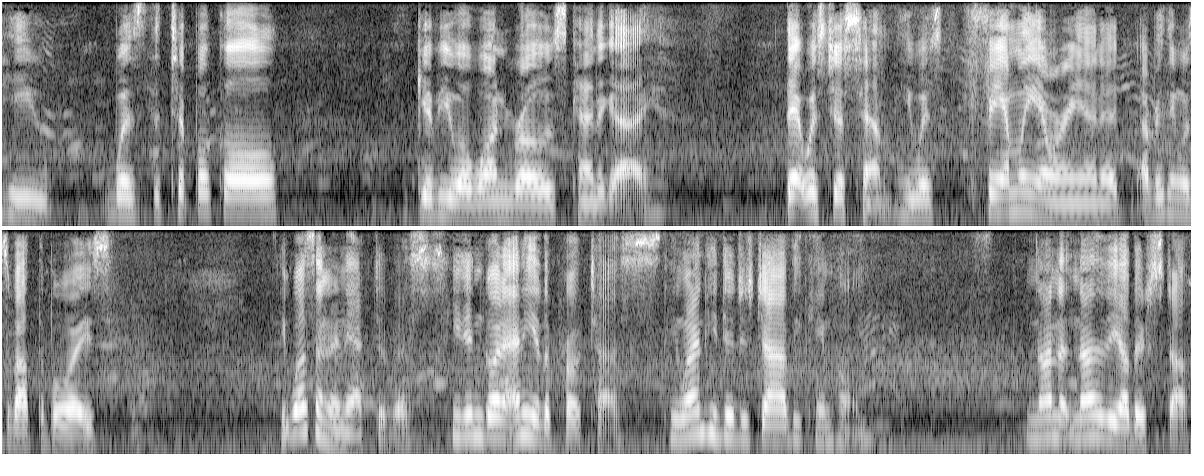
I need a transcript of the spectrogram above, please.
He was the typical give you a one rose kind of guy. That was just him. He was family oriented, everything was about the boys. He wasn't an activist. He didn't go to any of the protests. He went, he did his job, he came home. None of, none of the other stuff.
